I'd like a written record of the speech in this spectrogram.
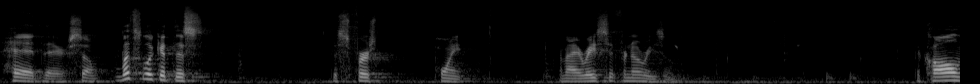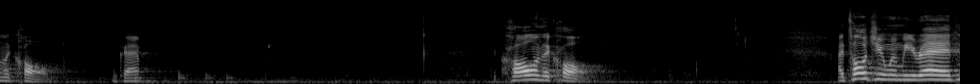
head there. So let's look at this this first point, and I erased it for no reason. The call and the call, okay? The call and the call. I told you when we read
